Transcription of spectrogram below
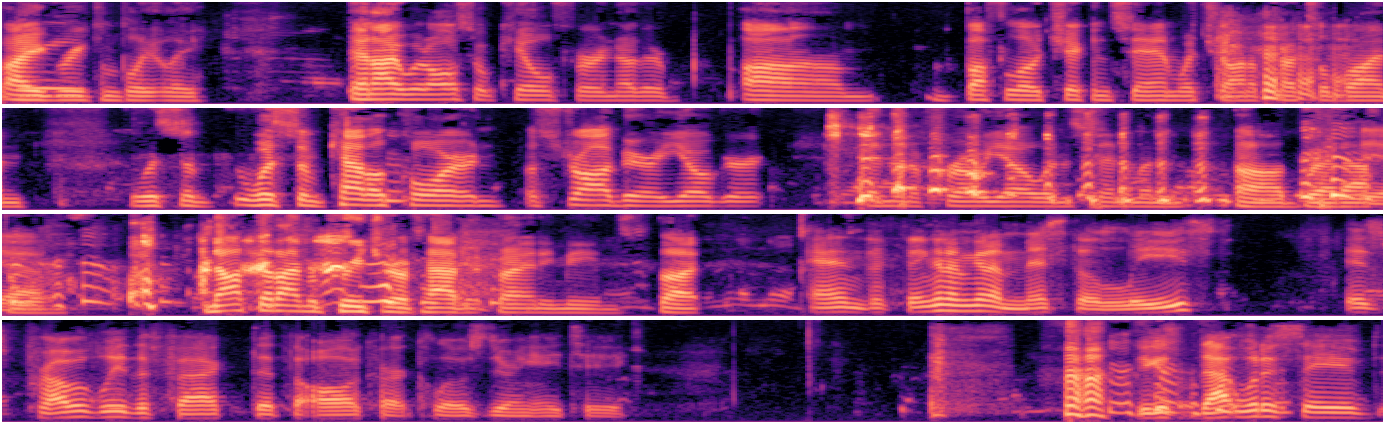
I agree completely. And I would also kill for another um, buffalo chicken sandwich on a pretzel bun with some with some kettle corn, a strawberry yogurt, and then a froyo and a cinnamon uh, bread afterwards. Not that I'm a creature of habit by any means, but and the thing that i'm going to miss the least is probably the fact that the a la carte closed during at because that would have saved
